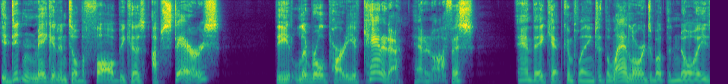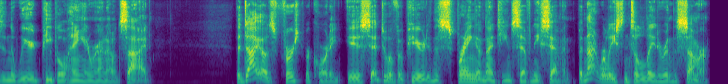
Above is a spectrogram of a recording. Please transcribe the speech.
It didn't make it until the fall because upstairs, the Liberal Party of Canada had an office, and they kept complaining to the landlords about the noise and the weird people hanging around outside. The Diodes' first recording is said to have appeared in the spring of 1977, but not released until later in the summer.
